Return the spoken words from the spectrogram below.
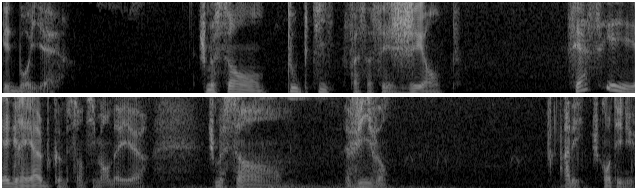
et de bruyères. Je me sens tout petit face à ces géantes. C'est assez agréable comme sentiment d'ailleurs. Je me sens vivant. Allez, je continue.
